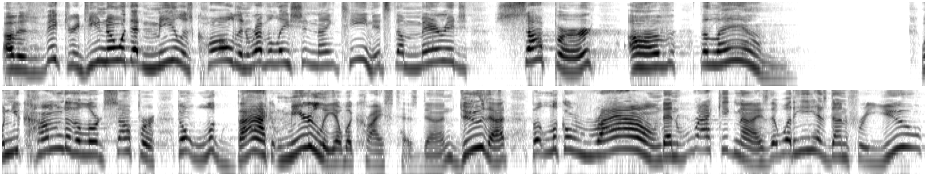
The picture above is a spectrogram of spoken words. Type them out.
of his victory? Do you know what that meal is called in Revelation 19? It's the marriage supper of the Lamb. When you come to the Lord's Supper, don't look back merely at what Christ has done. Do that, but look around and recognize that what he has done for you,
